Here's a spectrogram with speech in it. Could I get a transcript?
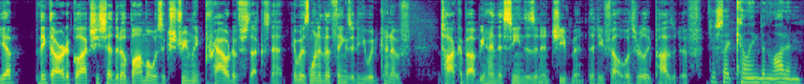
"Yep, I think the article actually said that Obama was extremely proud of Stuxnet. It was one of the things that he would kind of talk about behind the scenes as an achievement that he felt was really positive. Just like killing bin Laden.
